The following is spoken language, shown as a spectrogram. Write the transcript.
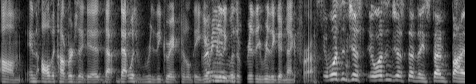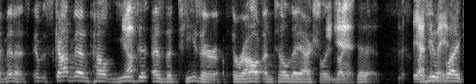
um, and all the coverage they did, that that was really great for the league. It I really was a really really good night for us. It wasn't just it wasn't just that they spent five minutes. It was Scott Van Pelt used it as the teaser throughout until they actually He like did. did it. Yeah, like it's he was like,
